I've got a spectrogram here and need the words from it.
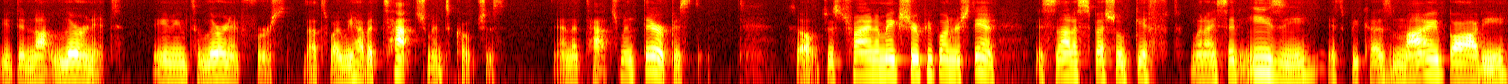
You did not learn it. You need to learn it first. That's why we have attachment coaches and attachment therapists. So, just trying to make sure people understand it's not a special gift. When I said easy, it's because my body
